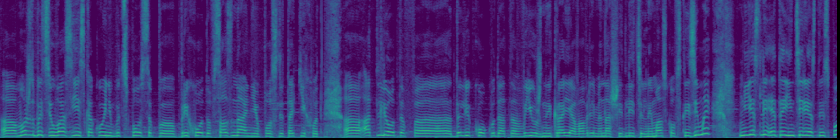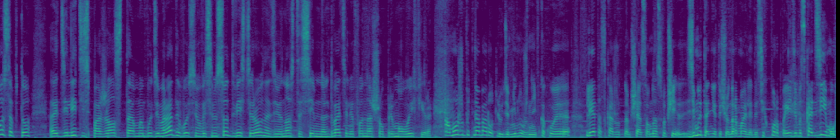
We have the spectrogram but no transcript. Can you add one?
А, может быть, у вас есть какой-нибудь способ а, прихода в сознание после таких вот а, отлетов далеко куда-то в южные края во время нашей длительной московской зимы. Если это интересный способ, то э, делитесь, пожалуйста. Мы будем рады. 8 800 200 ровно 9702, телефон нашего прямого эфира. А может быть, наоборот, людям не нужно ни в какое лето, скажут нам сейчас. А у нас вообще зимы-то нет еще нормально. До сих пор поедем искать зиму.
